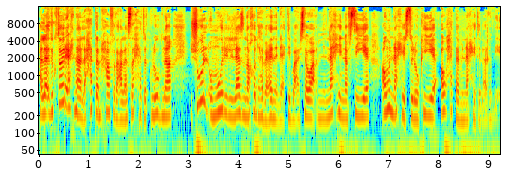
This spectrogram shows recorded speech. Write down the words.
هلا دكتور إحنا لحتى نحافظ على صحة قلوبنا شو الأمور اللي لازم ناخذها بعين الاعتبار سواء من الناحية النفسية أو من الناحية السلوكية أو حتى من ناحية الأغذية؟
